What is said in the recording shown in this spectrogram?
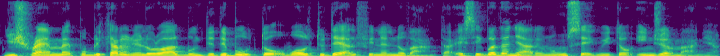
Gli Shram pubblicarono il loro album di debutto Wall to Delphi nel 90 e si guadagnarono un seguito in Germania.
